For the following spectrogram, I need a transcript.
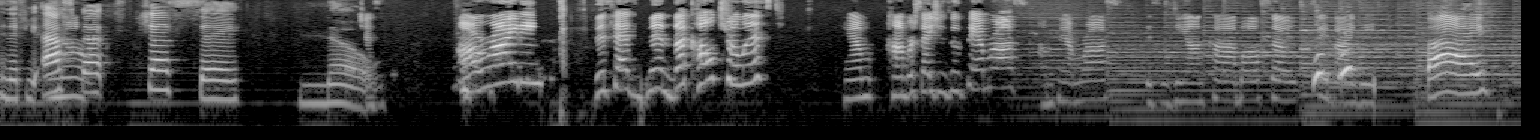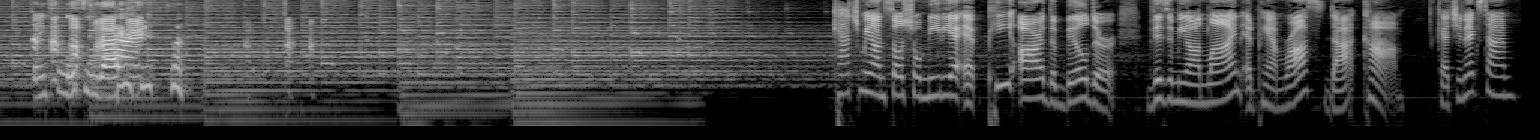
And if you ask no. that, just say no. Just, all righty. This has been The Culturalist. Pam, Conversations with Pam Ross. I'm Pam Ross. This is Dionne Cobb also. Say bye, Dee. Bye. Thanks for listening, guys. Catch me on social media at PR The Builder. Visit me online at pamross.com. Catch you next time.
